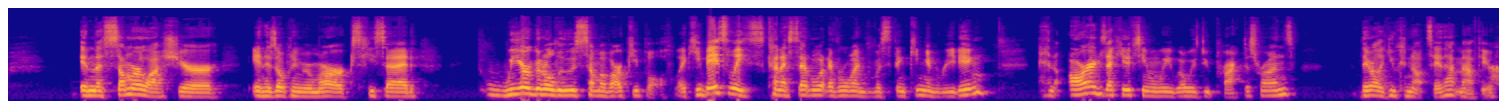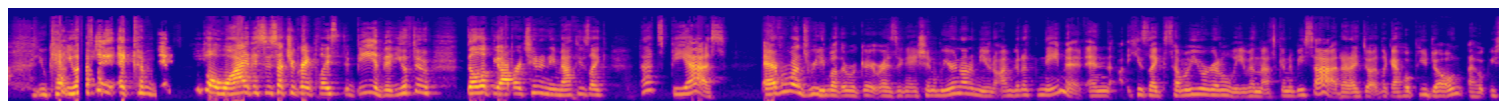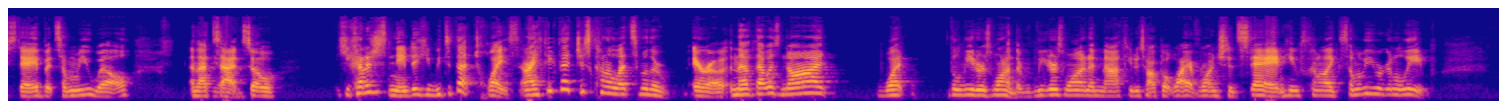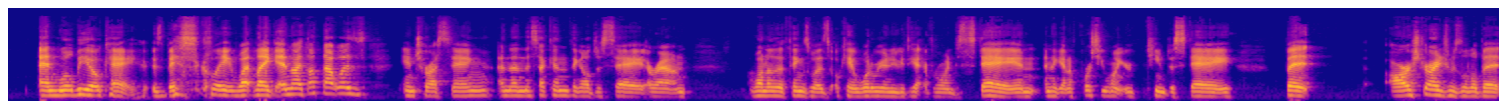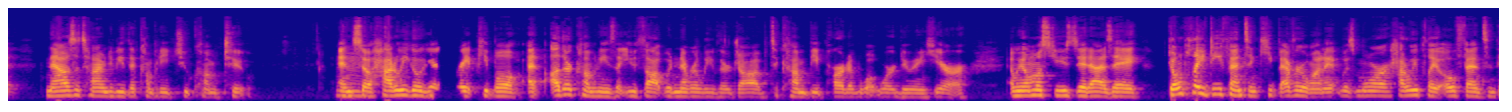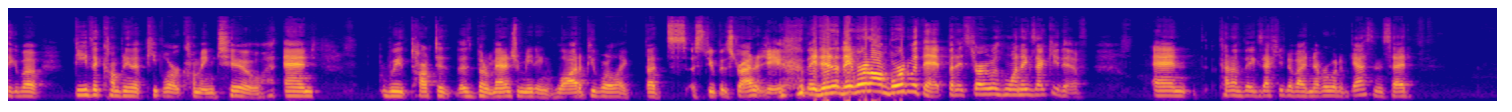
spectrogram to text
In the summer last year, in his opening remarks, he said, We are going to lose some of our people. Like he basically kind of said what everyone was thinking and reading. And our executive team, when we always do practice runs, they were like, You cannot say that, Matthew. You can't, you have to eh, convince people why this is such a great place to be. That you have to build up the opportunity. Matthew's like, That's BS everyone's reading about the great resignation. We are not immune. I'm going to name it. And he's like, some of you are going to leave and that's going to be sad. And I don't like, I hope you don't, I hope you stay, but some of you will. And that's yeah. sad. So he kind of just named it. He, we did that twice. And I think that just kind of let some of the arrow and that, that was not what the leaders wanted. The leaders wanted Matthew to talk about why everyone should stay. And he was kind of like, some of you are going to leave and we'll be okay is basically what like, and I thought that was, interesting. And then the second thing I'll just say around one of the things was, okay, what are we going to do to get everyone to stay? And and again, of course, you want your team to stay, but our strategy was a little bit now's the time to be the company to come to. And mm. so, how do we go get great people at other companies that you thought would never leave their job to come be part of what we're doing here? And we almost used it as a don't play defense and keep everyone. It was more how do we play offense and think about be the company that people are coming to. And we talked to the management meeting. A lot of people are like, "That's a stupid strategy." they didn't. They weren't on board with it. But it started with one executive, and kind of the executive I never would have guessed, and said,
